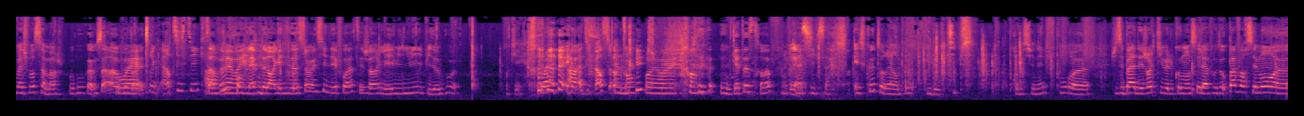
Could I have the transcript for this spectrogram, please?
Bah, je pense que ça marche beaucoup comme ça, Ouais. dans les trucs artistiques. C'est Ah, un peu vrai, le ouais. problème de l'organisation aussi, des fois. C'est genre il est minuit et puis d'un coup. euh, ok. Ouais, Et là, ah, tu pars sur un truc. Ouais, ouais, ouais. Une catastrophe. Un classique ça. Est-ce que tu aurais un peu des tips professionnels pour, euh, je sais pas, des gens qui veulent commencer la photo Pas forcément euh,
